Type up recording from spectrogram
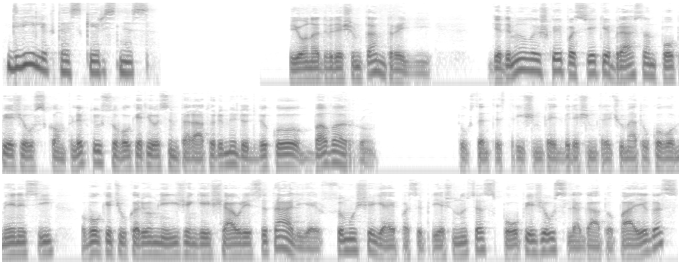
Dvyliktas skirsnis Joną 22-ąjį Gedimino laiškai pasiekė brestant popiežiaus konfliktui su Vokietijos imperatoriumi Liudviku Bavaru. 1323 m. kovo mėnesį vokiečių kariuomenė įžengė į Šiaurės Italiją ir sumušė jai pasipriešinusias popiežiaus legato pajėgas.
